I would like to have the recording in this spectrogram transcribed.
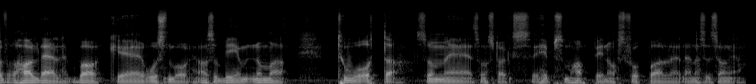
øvre halvdel bak eh, Rosenborg. Altså bli nummer to og åtte, som er sånn slags hipp som happ i norsk fotball denne sesongen.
